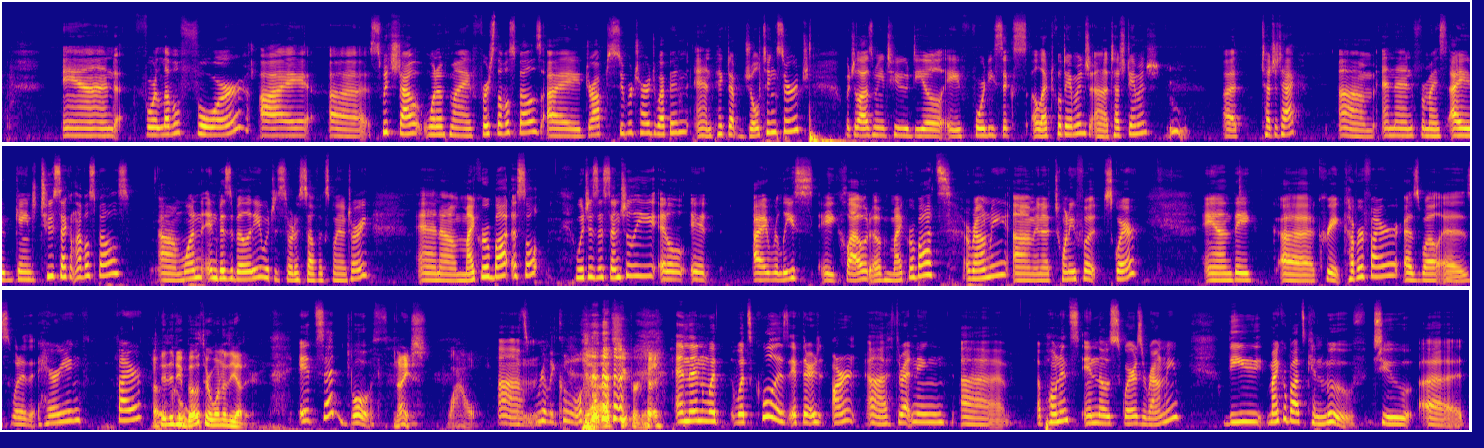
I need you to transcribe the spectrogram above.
And for level four, I uh, switched out one of my first level spells. I dropped Supercharge Weapon and picked up Jolting Surge, which allows me to deal a 46 electrical damage, uh, touch damage, Ooh. Uh, touch attack. Um, and then for my, I gained two second level spells. Um, one invisibility, which is sort of self-explanatory, and um, microbot assault, which is essentially it'll it. I release a cloud of microbots around me um, in a twenty foot square, and they uh, create cover fire as well as what is it, harrying fire. Oh, Did they do both or one or the other? It said both. Nice. Wow. Um, It's really cool. Yeah, that's super good. And then what what's cool is if there aren't uh, threatening uh, opponents in those squares around me, the microbots can move to uh,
